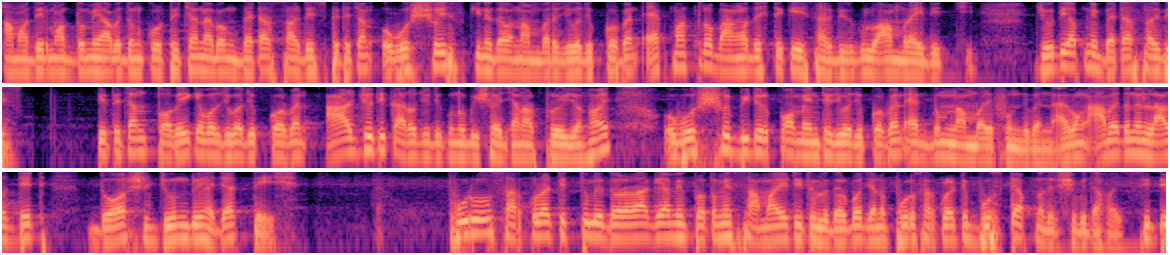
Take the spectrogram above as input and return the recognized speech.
আমাদের মাধ্যমে আবেদন করতে চান এবং বেটার সার্ভিস পেতে চান, অবশ্যই স্ক্রিনে দেওয়া নাম্বারে যোগাযোগ করবেন। একমাত্র বাংলাদেশ থেকে এই সার্ভিসগুলো আমরাই দিচ্ছি। যদি আপনি বেটার সার্ভিস পেতে চান, তবেই কেবল যোগাযোগ করবেন। আর যদি কারও যদি কোনো বিষয়ে জানার প্রয়োজন হয়, অবশ্যই ভিডিওর কমেন্টে যোগাযোগ করবেন। একদম নাম্বারে ফোন দেবেন না। এবং আবেদনের লাস্ট ডেট দশ জুন দুই হাজার তেইশ। পুরো সার্কুলারটি তুলে ধরার আগে আমি প্রথমে সামারিটি তুলে ধরবো, যেন পুরো সার্কুলারটি বুঝতে আপনাদের সুবিধা হয়। সিটি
